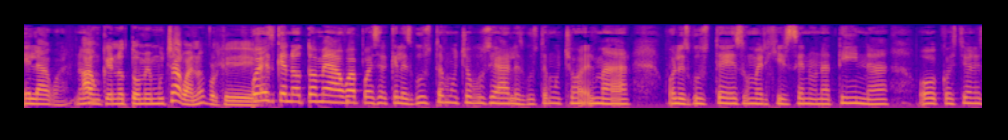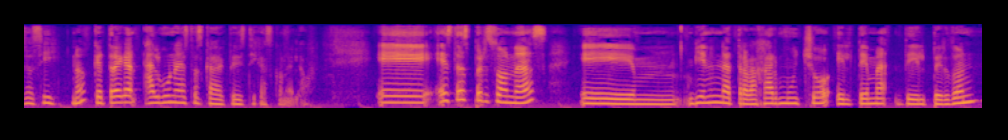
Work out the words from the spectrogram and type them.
el agua, ¿no? Aunque no tome mucha agua, ¿no? Porque Pues que no tome agua, puede ser que les guste mucho bucear, les guste mucho el mar, o les guste sumergirse en una tina, o cuestiones así, ¿no? Que traigan alguna de estas características con el agua. Eh, estas personas eh, vienen a trabajar mucho el tema del perdón,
